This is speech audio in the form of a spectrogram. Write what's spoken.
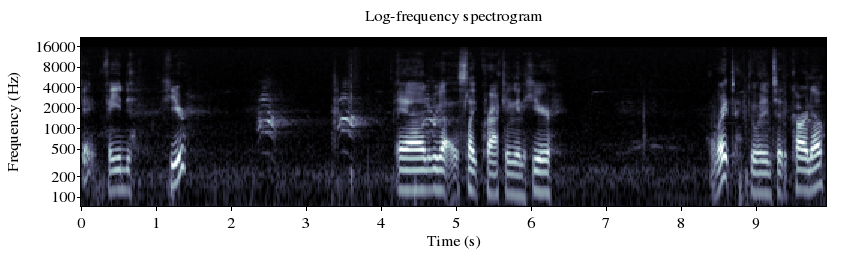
Okay, fade here. And we got a slight cracking in here. Alright, going into the car now.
